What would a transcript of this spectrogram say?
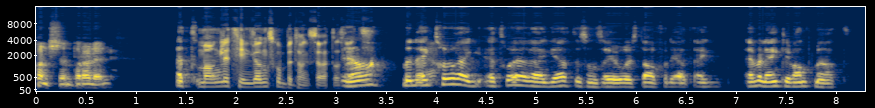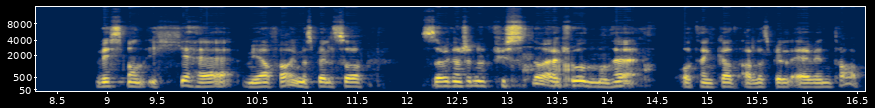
kanskje en parallell. Et, Mangler tilgangskompetanse, rett og slett. ja, men jeg tror jeg, jeg tror jeg reagerte sånn som jeg gjorde i stad, fordi at jeg er vel egentlig vant med at hvis man ikke har mye erfaring med spill, så, så er det kanskje den første reaksjonen man har å tenke at alle spill er vinn-tap.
